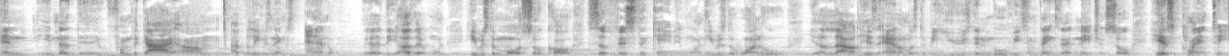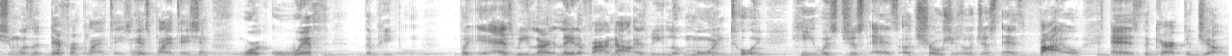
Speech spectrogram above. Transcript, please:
And you know, the, from the guy, um, I believe his name is Anil uh, the other one. He was the more so-called sophisticated one. He was the one who allowed his animals to be used in movies and things that nature. So his plantation was a different plantation. His plantation worked with the people. But as we learn later find out, as we look more into it, he was just as atrocious or just as vile as the character Joe.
